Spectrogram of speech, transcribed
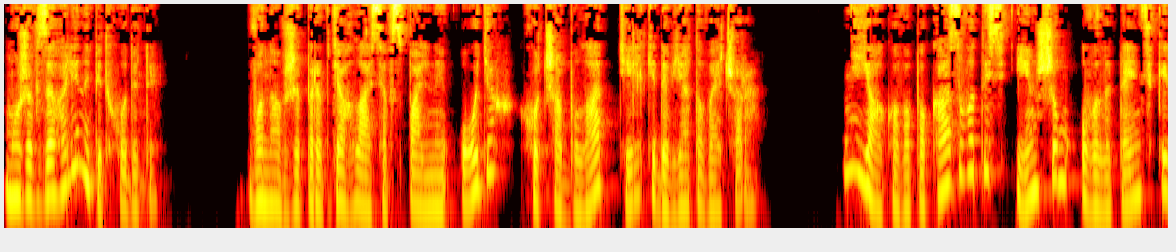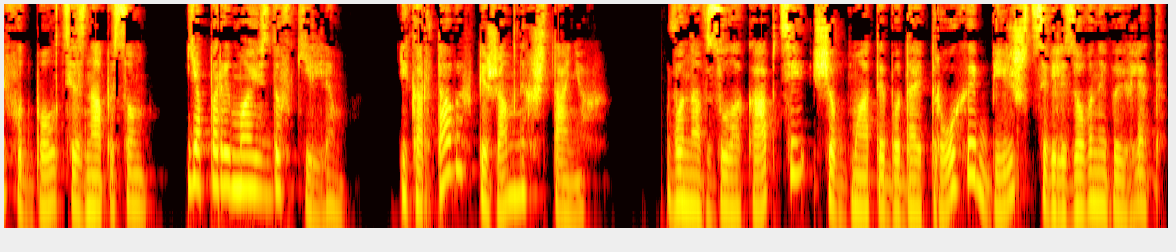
може, взагалі не підходити? Вона вже перевдяглася в спальний одяг, хоча була тільки дев'ята вечора. Ніяково показуватись іншим у велетенській футболці з написом Я переймаюсь довкіллям і картавих піжамних штанях. Вона взула капці, щоб мати бодай трохи більш цивілізований вигляд,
